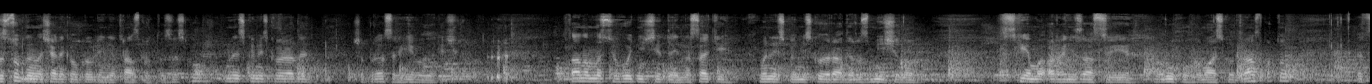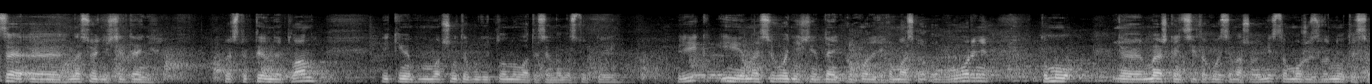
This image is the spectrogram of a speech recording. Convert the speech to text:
Заступник начальника управління транспорту зв'язку Хмельницької міської ради Шапрев Сергій Валерійович. Станом на сьогоднішній день на сайті Хмельницької міської ради розміщено схема організації руху громадського транспорту. Це е, на сьогоднішній день перспективний план, які маршрути будуть плануватися на наступний рік. І на сьогоднішній день проходить громадське обговорення. Тому е, мешканці такого нашого міста можуть звернутися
